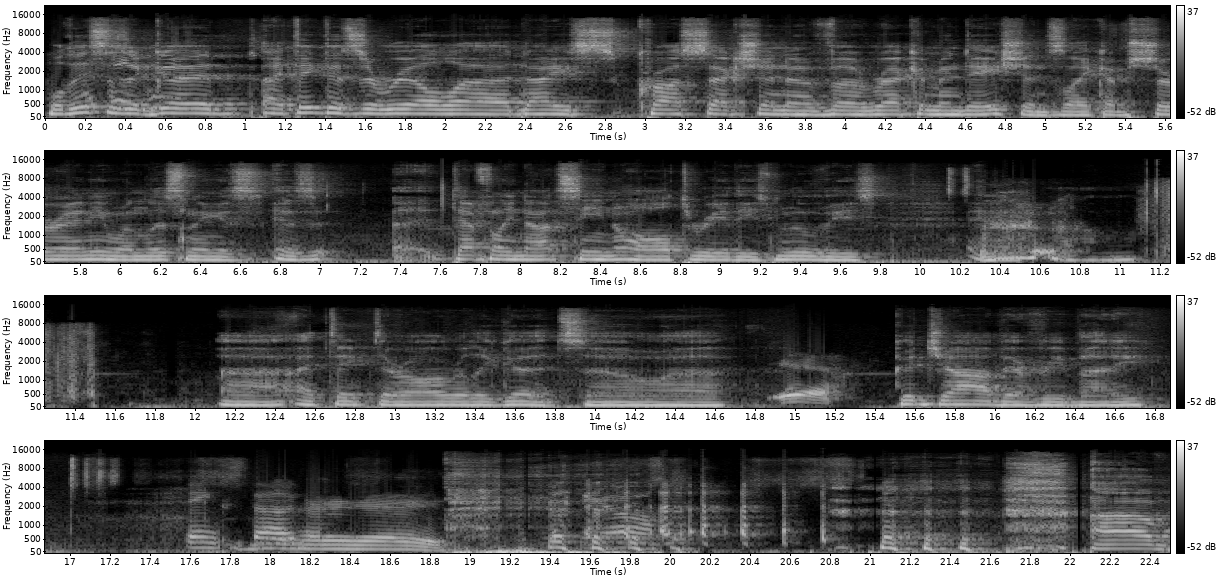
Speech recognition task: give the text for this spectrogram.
Well, this is a good. I think this is a real uh, nice cross section of uh, recommendations. Like I'm sure anyone listening is is uh, definitely not seen all three of these movies, and um, uh, I think they're all really good. So uh, Yeah. good job, everybody. Thanks, Doug. Hey. Um,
